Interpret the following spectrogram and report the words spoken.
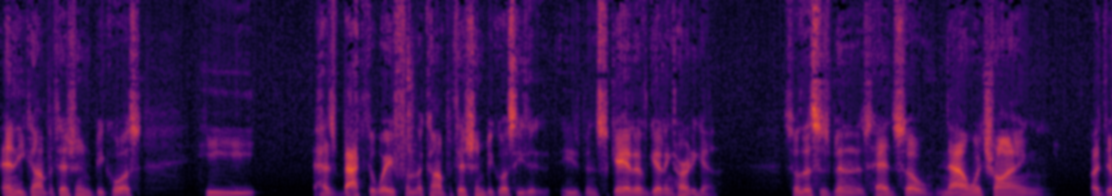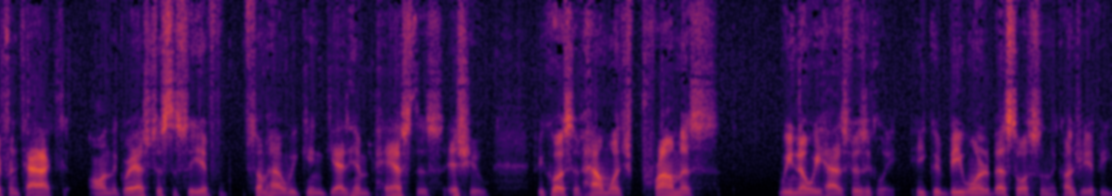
any competition because he has backed away from the competition because he's he's been scared of getting hurt again. So this has been in his head. So now we're trying a different tact on the grass just to see if somehow we can get him past this issue because of how much promise we know he has physically. He could be one of the best horses in the country if he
